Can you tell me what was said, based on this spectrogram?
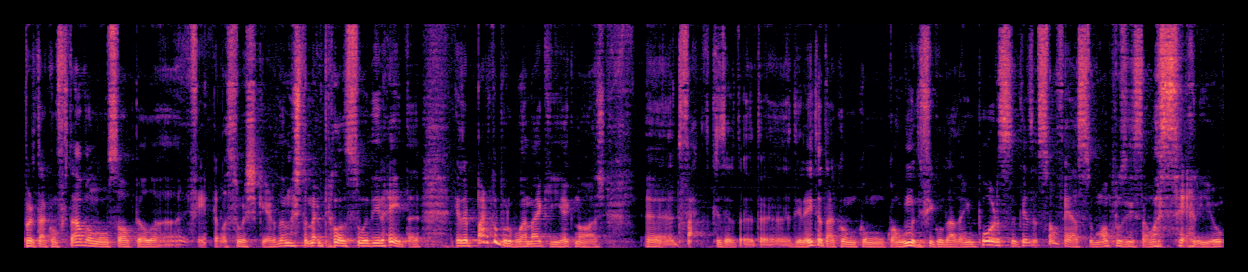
para estar confortável não só pela, enfim, pela sua esquerda, mas também pela sua direita. Quer dizer, parte do problema aqui é que nós eh, de facto, quer dizer, a, direita está com, com, com, alguma dificuldade em impor-se. Quer dizer, se houvesse uma oposição a sério,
